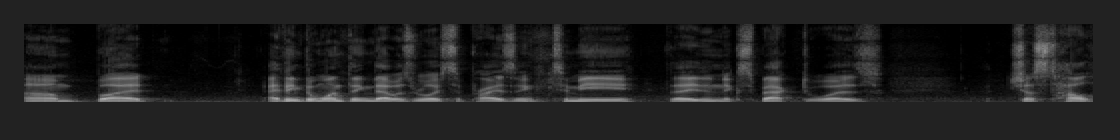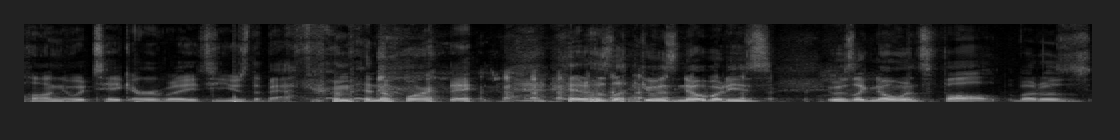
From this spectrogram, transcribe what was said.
um, but i think the one thing that was really surprising to me that i didn't expect was just how long it would take everybody to use the bathroom in the morning. and it was like it was nobody's it was like no one's fault, but it was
